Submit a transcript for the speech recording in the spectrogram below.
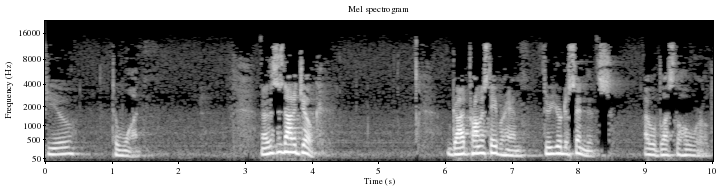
few to one. Now, this is not a joke. God promised Abraham, through your descendants, I will bless the whole world.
